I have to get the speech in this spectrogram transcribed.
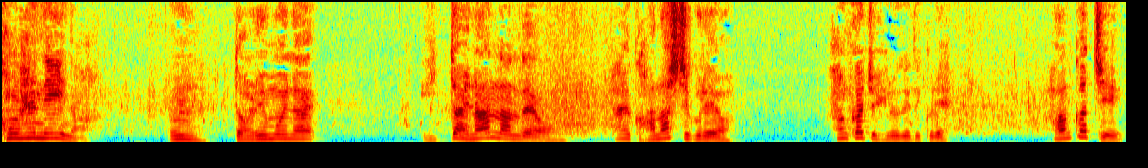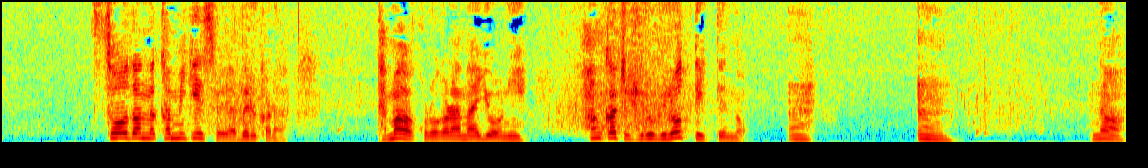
この辺でいいな？うん誰もいない。一体何なんだよ？早く話してくれよ。ハンカチを広げてくれ。ハンカチ？相談の紙ケースを破るから弾が転がらないようにハンカチを広げろって言ってんの。うんうん。なあ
